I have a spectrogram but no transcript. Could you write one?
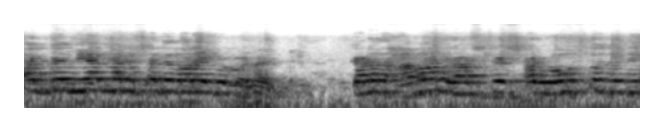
থাকবে মিয়ানমারের সাথে লড়াই করবার জন্য। কারণ আমার রাষ্ট্রের সার্বভৌমত্ব যদি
